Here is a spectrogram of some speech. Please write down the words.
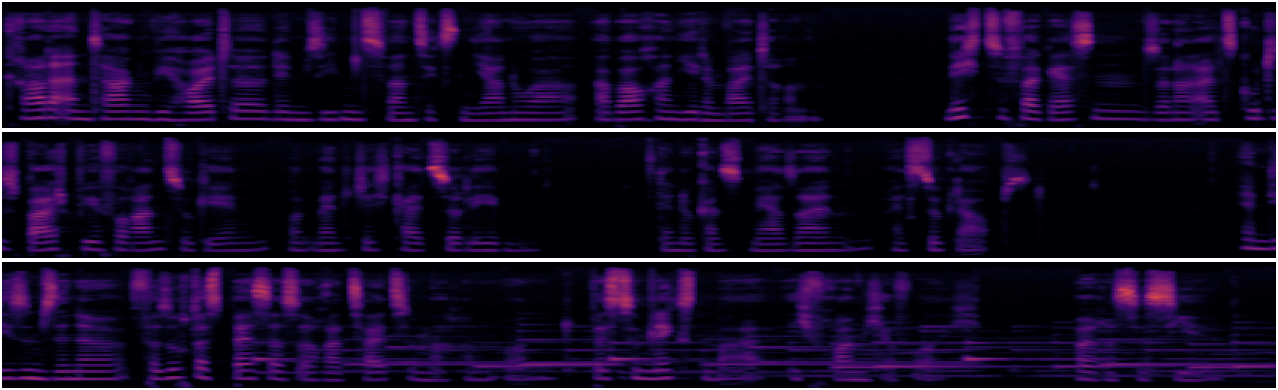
Gerade an Tagen wie heute, dem 27. Januar, aber auch an jedem weiteren. Nicht zu vergessen, sondern als gutes Beispiel voranzugehen und Menschlichkeit zu leben. Denn du kannst mehr sein, als du glaubst. In diesem Sinne, versucht das Beste aus eurer Zeit zu machen und bis zum nächsten Mal. Ich freue mich auf euch. Eure Cecile.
